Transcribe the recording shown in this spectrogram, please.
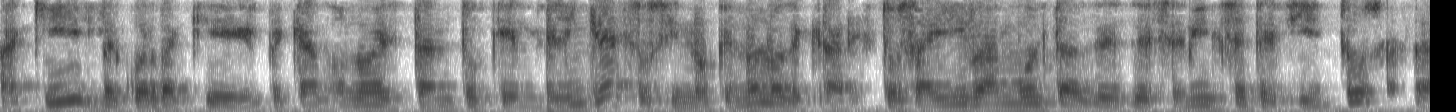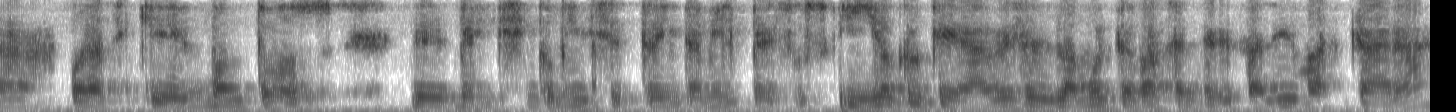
Aquí recuerda que el pecado no es tanto que el ingreso, sino que no lo declares. Entonces ahí van multas desde 1.700 hasta ahora sí que montos de 25 mil, 30 mil pesos. Y yo creo que a veces la multa va a salir más cara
